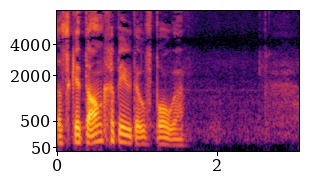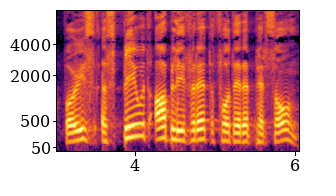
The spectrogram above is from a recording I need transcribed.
ein Gedankenbild aufbauen. Das uns ein Bild abliefert von dieser Person.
